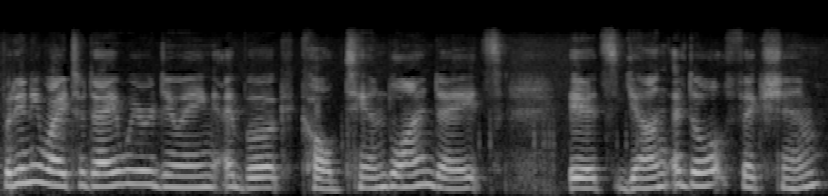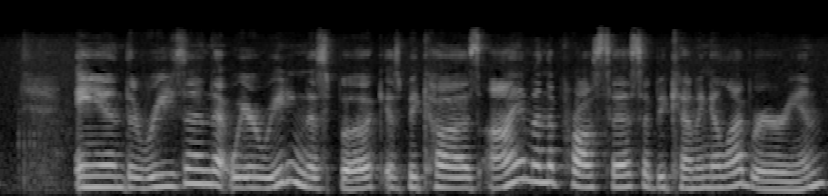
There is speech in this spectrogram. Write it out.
But anyway, today we are doing a book called 10 Blind Dates. It's young adult fiction. And the reason that we are reading this book is because I am in the process of becoming a librarian.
